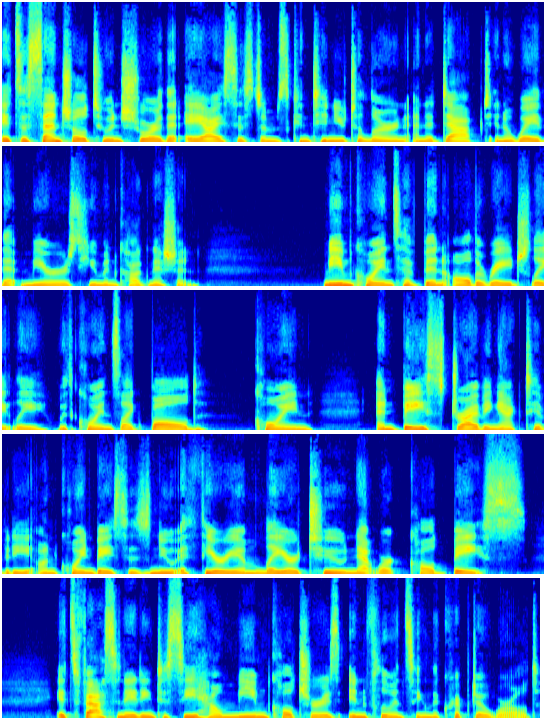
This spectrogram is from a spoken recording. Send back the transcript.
It's essential to ensure that AI systems continue to learn and adapt in a way that mirrors human cognition. Meme coins have been all the rage lately, with coins like Bald, Coin, and Base driving activity on Coinbase's new Ethereum Layer 2 network called Base. It's fascinating to see how meme culture is influencing the crypto world.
